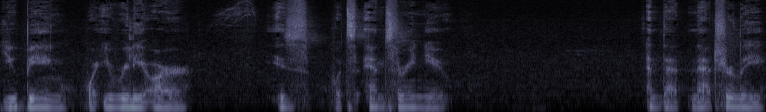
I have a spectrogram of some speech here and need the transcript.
You being what you really are is what's answering you. And that naturally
